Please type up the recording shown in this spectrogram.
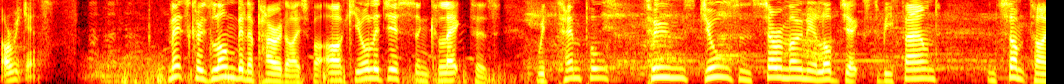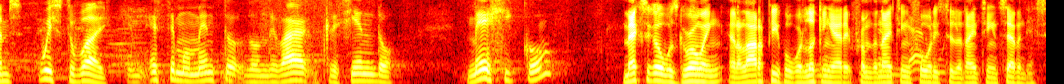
origins. Mexico's long been a paradise for archaeologists and collectors, with temples, tombs, jewels, and ceremonial objects to be found and sometimes whisked away. En este momento donde va creciendo México, Mexico was growing, and a lot of people were looking at it from the 1940s to the 1970s.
